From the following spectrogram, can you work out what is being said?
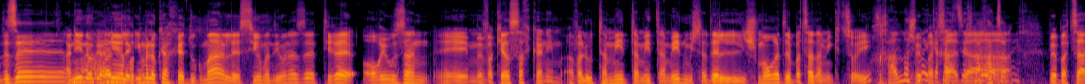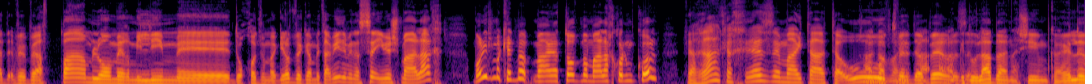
וזה... אני נוגע, אוהב אם אותו. אני לוקח כדוגמה לסיום הדיון הזה, תראה, אורי אוזן אה, מבקר שחקנים, אבל הוא תמיד, תמיד, תמיד משתדל לשמור את זה בצד המקצועי. חד משמעית, ככה צריך. ככה צריך. ובצד, ואף פעם לא אומר מילים אה, דוחות ומגעילות, וגם תמיד מנסה, אם יש מהלך, בוא נתמקד במה היה טוב במהלך קודם כל, ורק אחרי זה מה הייתה הטעות, אגב, ולדבר. וזה. הגדולה באנשים כאלה,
